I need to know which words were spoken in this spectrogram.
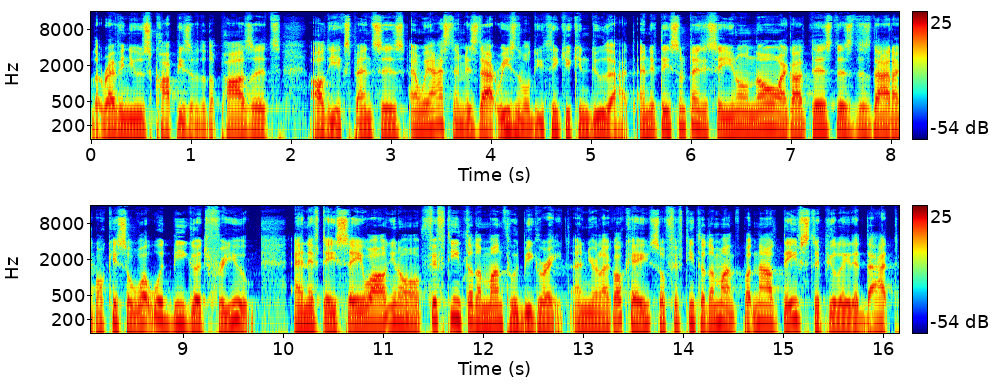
the revenues, copies of the deposits, all the expenses. And we ask them, is that reasonable? Do you think you can do that? And if they sometimes they say, you know, no, I got this, this, this, that, I go, okay, so what would be good for you? And if they say, well, you know, 15th of the month would be great. And you're like, okay, so 15th of the month. But now they've stipulated that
